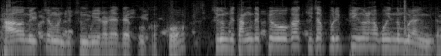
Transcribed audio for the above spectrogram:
다음 일정은 이제 준비를 해야 될 것 같고 지금 이제 당 대표가 기자 브리핑을 하고 있는 모양입니다.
